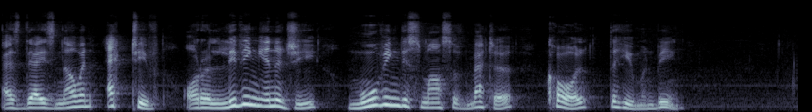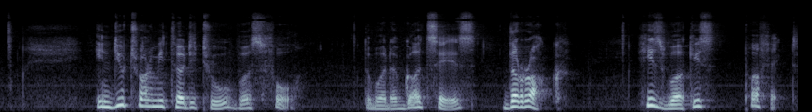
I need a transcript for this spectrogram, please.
as there is now an active or a living energy moving this mass of matter called the human being. In Deuteronomy 32, verse 4, the Word of God says, The rock, his work is perfect.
